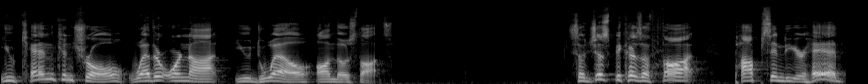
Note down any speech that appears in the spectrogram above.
You can control whether or not you dwell on those thoughts. So just because a thought pops into your head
